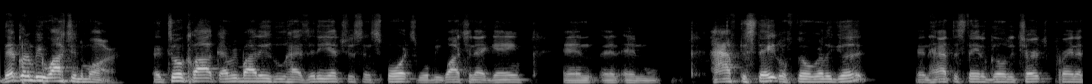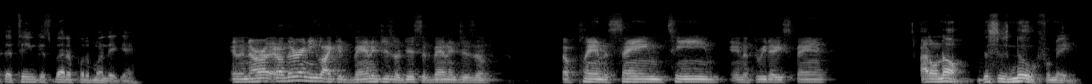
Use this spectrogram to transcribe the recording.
they're going to be watching tomorrow at two o'clock. Everybody who has any interest in sports will be watching that game, and and and half the state will feel really good, and half the state will go to church praying that their team gets better for the Monday game. And then are, are there any like advantages or disadvantages of of playing the same team in a three day span? I don't know. This is new for me.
